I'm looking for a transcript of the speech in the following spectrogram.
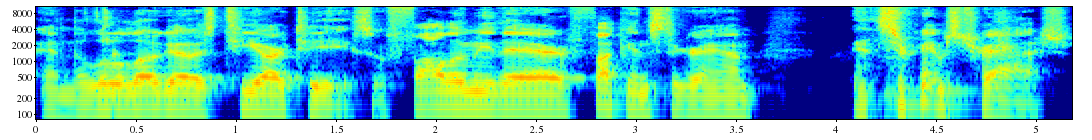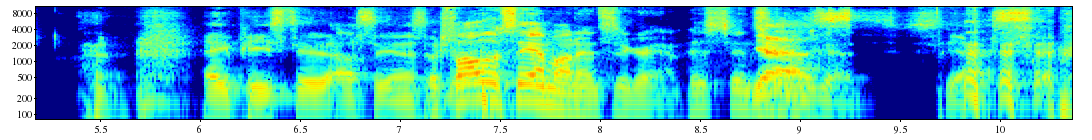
and the little logo is TRT. So follow me there. Fuck Instagram. Instagram's trash. hey, peace, dude. I'll see you in a second. But follow Sam on Instagram. His Instagram's yes. good. Yes.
